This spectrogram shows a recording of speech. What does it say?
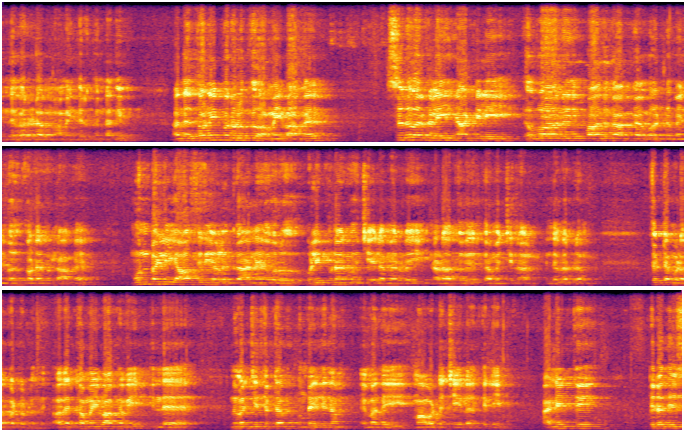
இந்த வருடம் அமைந்திருக்கின்றது. அந்த துணைப்பொருளுக்கு அமைவாக சிறுவர்களை நாட்டிலே எவ்வாறு பாதுகாக்க வேண்டும் என்பது தொடர்பாக முன்பள்ளி ஆசிரியர்களுக்கான ஒரு விழிப்புணர்வு செயலமர்வை நடாத்துவதற்கு அமைச்சினால் இந்த வருடம் திட்டமிடப்பட்டுள்ளது. அதற்கு அமைவாகவே இந்த நிகழ்ச்சி திட்டம் முந்தைய தினம் எமது மாவட்ட செயலகத்திலே அனைத்து பிரதேச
